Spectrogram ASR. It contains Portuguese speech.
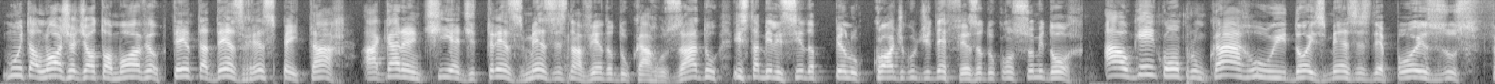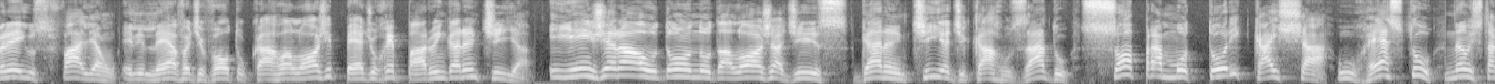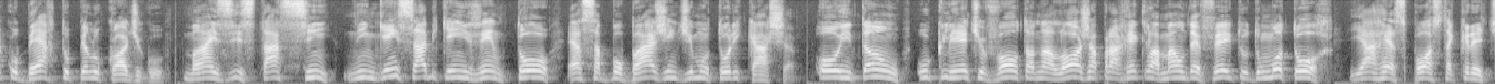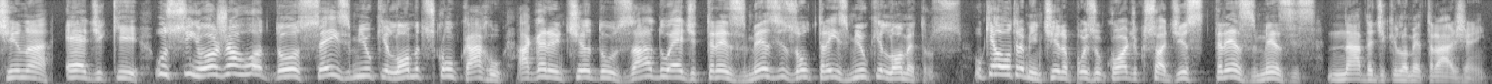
Muita loja de automóvel tenta desrespeitar a garantia de três meses na venda do carro usado estabelecida pelo Código de Defesa do Consumidor. Alguém compra um carro e dois meses depois os freios falham. Ele leva de volta o carro à loja e pede o reparo em garantia. E em geral, o dono da loja diz: garantia de carro usado só para motor e caixa. O resto não está coberto pelo código. Mas está sim. Ninguém sabe quem inventou essa bobagem de motor e caixa. Ou então o cliente volta na loja para reclamar um defeito do motor. E a resposta cretina é de que o senhor já rodou 6 mil quilômetros com o carro. A garantia do usado é de 3 meses ou 3 mil quilômetros. O que é outra mentira, pois o código só diz 3 meses, nada de quilometragem.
